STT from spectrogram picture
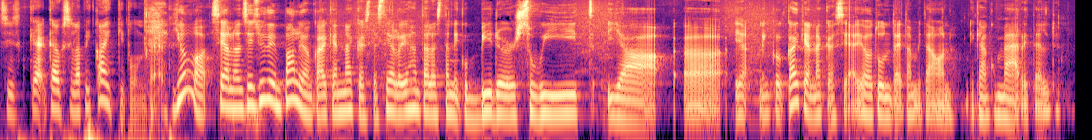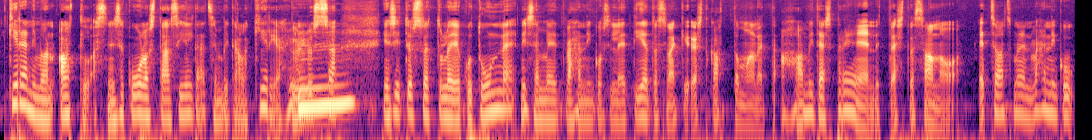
siis käykö se läpi kaikki tunteet? Joo, siellä on siis hyvin paljon kaiken näköistä. Siellä on ihan tällaista niin bittersweet ja, äh, ja niin kaiken näköisiä jo tunteita, mitä on ikään kuin määritelty. Kirjan nimi on Atlas, niin se kuulostaa siltä, että sen pitää olla kirjahyllyssä. Mm-hmm. Ja sitten jos sulle tulee joku tunne, niin sä menet vähän niin kuin tietoisena kirjasta katsomaan, että aha, mitä Brené nyt tästä sanoo. Että se on semmoinen vähän niin kuin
